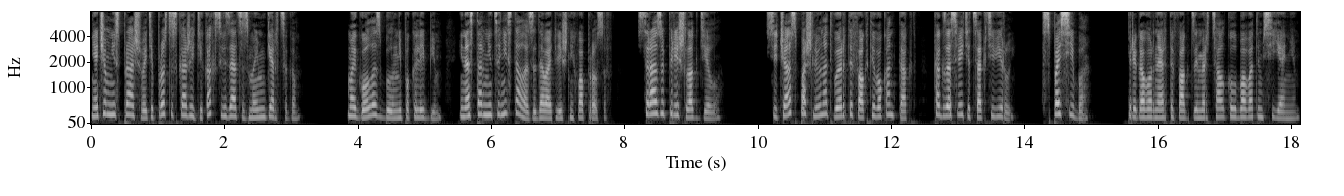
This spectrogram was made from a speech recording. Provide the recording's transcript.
Ни о чем не спрашивайте, просто скажите, как связаться с моим герцогом?» Мой голос был непоколебим, и наставница не стала задавать лишних вопросов. Сразу перешла к делу. Сейчас пошлю на твой артефакт его контакт. Как засветится, активируй. Спасибо. Переговорный артефакт замерцал голубоватым сиянием.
